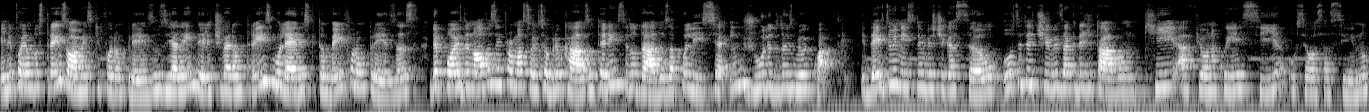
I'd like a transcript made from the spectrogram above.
Ele foi um dos três homens que foram presos e, além dele, tiveram três mulheres que também foram presas, depois de novas informações sobre o caso terem sido dadas à polícia em julho de 2004. E desde o início da investigação, os detetives acreditavam que a Fiona conhecia o seu assassino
